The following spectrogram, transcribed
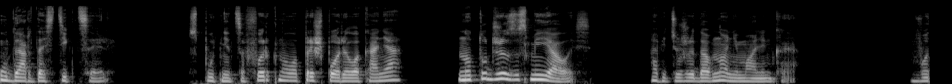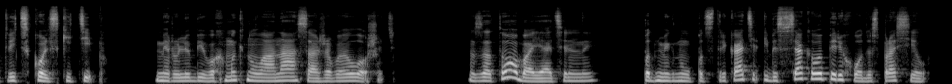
Удар достиг цели. Спутница фыркнула, пришпорила коня, но тут же засмеялась. А ведь уже давно не маленькая. Вот ведь скользкий тип. Миролюбиво хмыкнула она, осаживая лошадь. Зато обаятельный. Подмигнул подстрекатель и без всякого перехода спросил.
